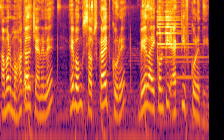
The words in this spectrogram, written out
আমার মহাকাল চ্যানেলে এবং সাবস্ক্রাইব করে বেল আইকনটি অ্যাক্টিভ করে দিন।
